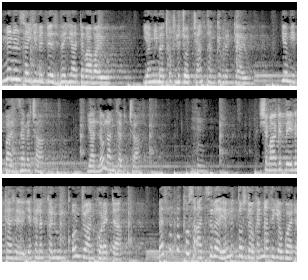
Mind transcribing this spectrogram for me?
ምን እንሰይምልህ በየአደባባዩ የሚመጡት ልጆች ያንተን ግብር እንዲያዩ የሚባል ዘመቻ ያለው ላንተ ብቻ። ሽማግሌ ልከህ የከለከሉህን ቆንጆዋን ኮረዳ በፈለከው ሰዓት ስበ የምትወስደው ከእናትየው ጓዳ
